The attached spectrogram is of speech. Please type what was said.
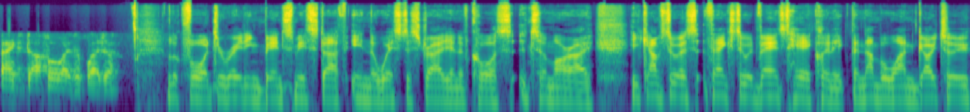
Thanks, Duff. Always a pleasure. Look forward to reading Ben Smith's stuff in the West Australian, of course, tomorrow. He comes to us thanks to Advanced Hair Clinic, the number one go to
